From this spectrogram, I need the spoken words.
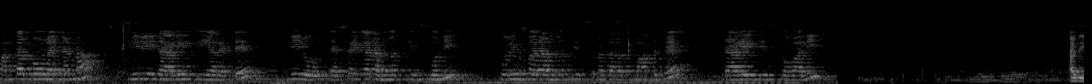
సందర్భంలో అయినా మీరు ఈ ర్యాలీలు తీయాలంటే మీరు ఎస్ఐ గారి అనుమతి తీసుకొని పోలీస్ వారి అనుమతి తీసుకున్న తర్వాత మాత్రమే ర్యాలీలు తీసుకోవాలి. అది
